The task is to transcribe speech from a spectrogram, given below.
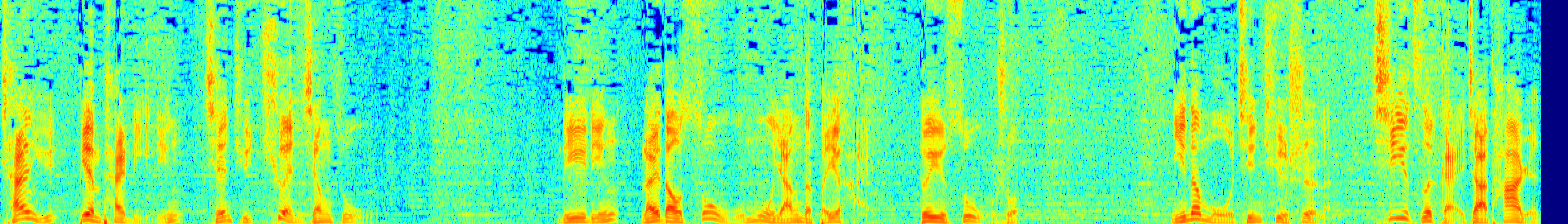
单于便派李陵前去劝降苏武。李陵来到苏武牧羊的北海，对苏武说：“你的母亲去世了，妻子改嫁他人，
